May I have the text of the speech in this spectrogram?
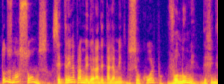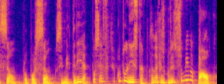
todos nós somos. Você treina para melhorar detalhamento do seu corpo, volume, definição, proporção, simetria. Você é fisiculturista. Você não é fisiculturista subir no palco.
